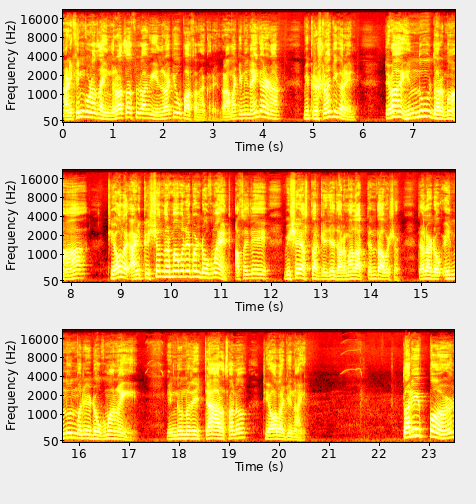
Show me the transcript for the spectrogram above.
आणखीन कोणाचा? इंद्राचा सुद्धा मी इंद्राची उपासना करेन. रामाची मी नाही करणार. मी कृष्णाची करेन. तेव्हा हिंदू धर्म हा थिओलॉ आणि ख्रिश्चन धर्मामध्ये पण डोगमा आहेत. असे जे विषय असतात की जे धर्माला अत्यंत आवश्यक त्याला डो हिंदूंमध्ये डोगमा नाही. हिंदूंमध्ये त्या अर्थानं थिओलॉजी नाही. तरी पण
